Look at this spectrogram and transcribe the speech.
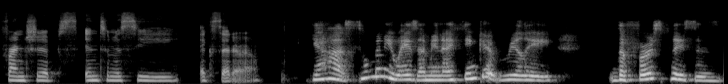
friendships, intimacy, etc.? Yeah, so many ways. I mean, I think it really, the first place is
